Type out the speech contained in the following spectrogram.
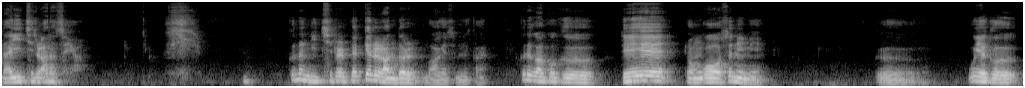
나 이치를 알았어요. 그는 이치를 백 개를 안들 뭐 하겠습니까? 그래갖고 그 대해 종고 스님이 그 위에 그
